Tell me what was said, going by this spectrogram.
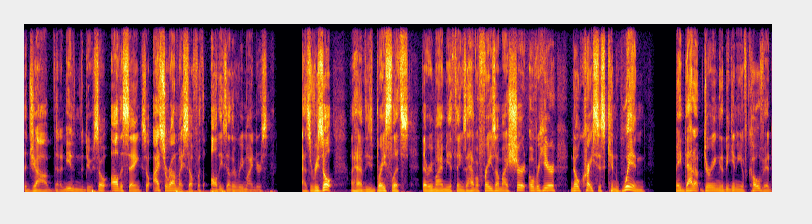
the job that I need them to do. So all the saying, so I surround myself with all these other reminders. As a result, I have these bracelets that remind me of things. I have a phrase on my shirt over here, no crisis can win. Made that up during the beginning of COVID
